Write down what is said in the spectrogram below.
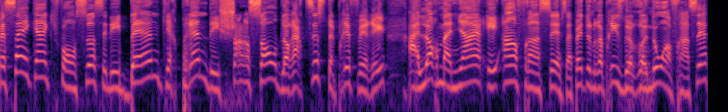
fait cinq ans qu'ils font ça. C'est des bands qui reprennent des chansons de leur artiste préféré à leur manière et en français. Ça peut être une reprise de Renault en français.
